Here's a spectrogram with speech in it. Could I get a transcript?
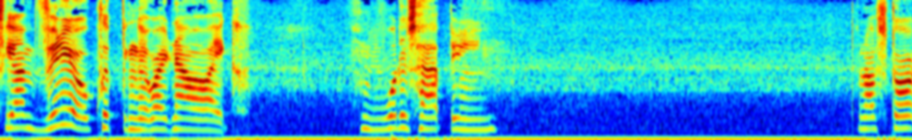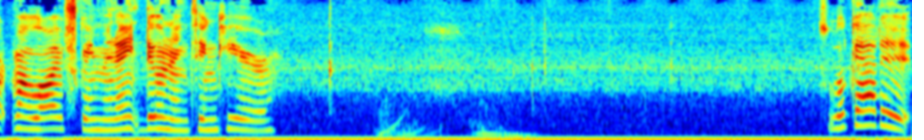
See, I'm video clipping it right now, like, what is happening? Then I'll start my live stream, it ain't doing anything here. So look at it.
